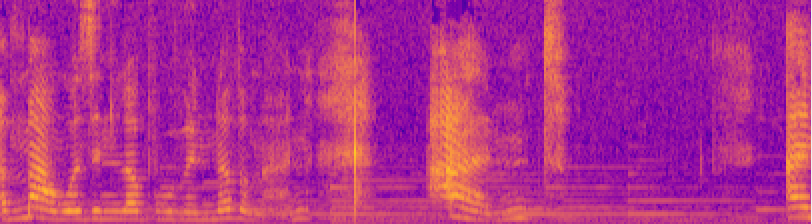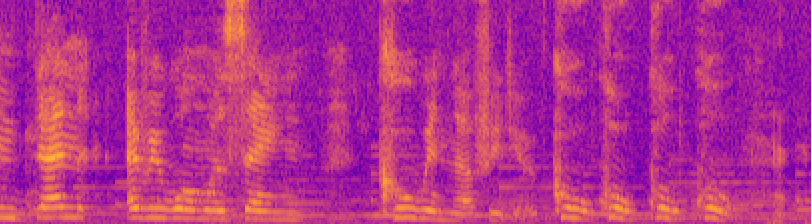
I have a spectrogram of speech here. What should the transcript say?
a man was in love with another man and and then everyone was saying cool in that video. Cool, cool, cool, cool.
